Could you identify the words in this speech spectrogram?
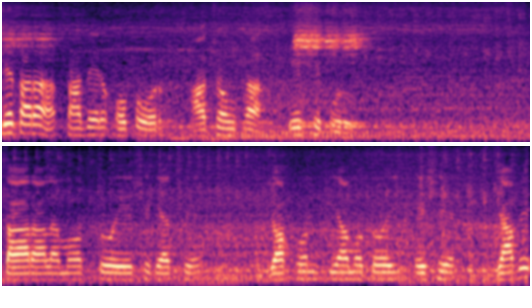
যে তারা তাদের ওপর আচমকা এসে পড়ুক। তার আলামত তো এসে গেছে। যখন কিয়ামতই এসে যাবে,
